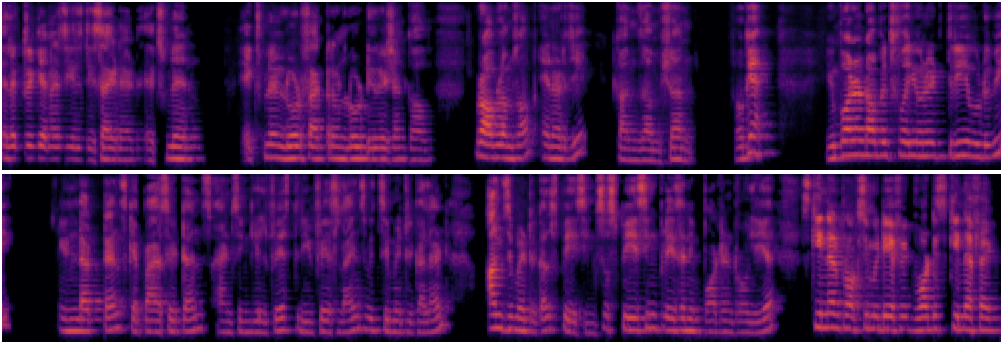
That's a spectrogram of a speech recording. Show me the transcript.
electric energy is decided, explain explain load factor and load duration curve, problems of energy consumption. Okay. Important topics for unit 3 would be inductance, capacitance, and single phase, three phase lines with symmetrical and unsymmetrical spacing. So, spacing plays an important role here. Skin and proximity effect. What is skin effect?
